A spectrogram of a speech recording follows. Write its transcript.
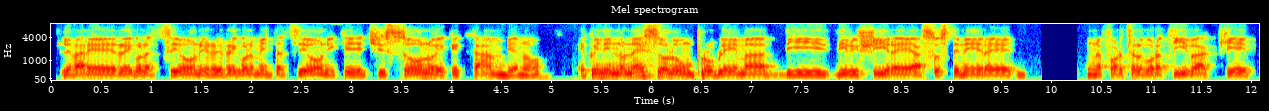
le varie regolazioni, le regolamentazioni che ci sono e che cambiano. E quindi non è solo un problema di, di riuscire a sostenere una forza lavorativa che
